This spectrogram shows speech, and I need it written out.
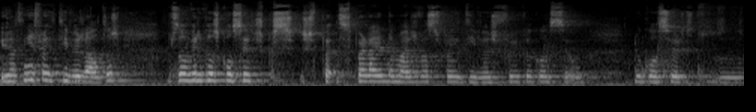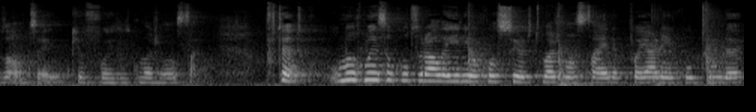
já tinha expectativas altas, mas a ver aqueles concertos que separam ainda mais as vossas expectativas. Foi o que aconteceu no concerto de, ontem, que eu fui do Tomás Valenstein. Portanto, uma recomendação cultural é irem ao concerto de Tomás Valenstein, apoiarem a cultura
